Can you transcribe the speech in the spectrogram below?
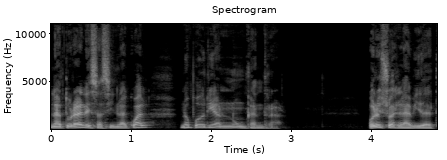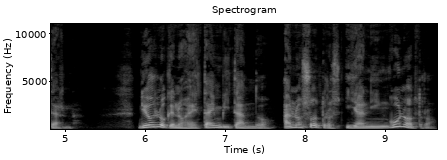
naturaleza sin la cual no podrían nunca entrar. Por eso es la vida eterna. Dios lo que nos está invitando a nosotros y a ningún otro.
